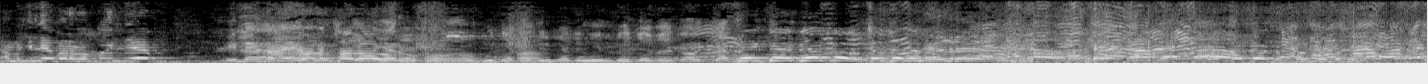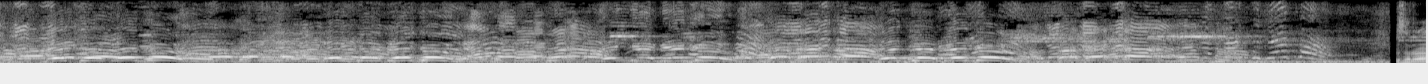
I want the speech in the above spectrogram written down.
ನಮ್ಗೆ ಇಲ್ಲೇ ಬರಬೇಕು, ಇಲ್ಲೇ ಇಲ್ಲೇ ನೀನ್. ಬೇಕು ಬೇಕೇ ಬೇಕು ಬೇಕೇ ಬೇಕು ಬೇಕೇ ಬೇಕು ಹೆಸರು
